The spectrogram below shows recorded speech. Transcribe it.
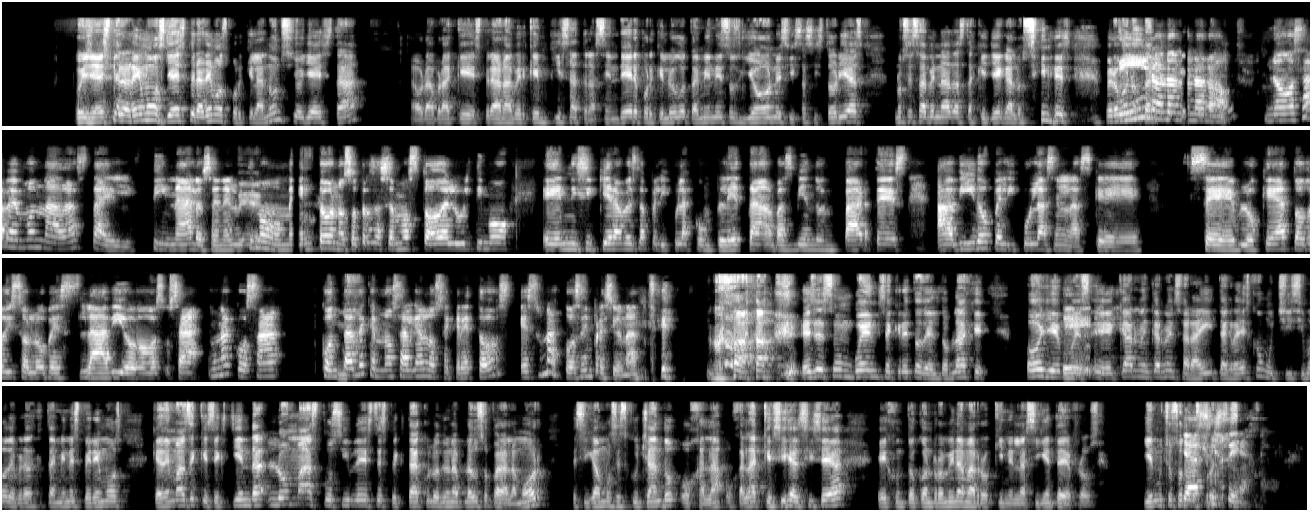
Pues ya esperaremos, ya esperaremos, porque el anuncio ya está. Ahora habrá que esperar a ver qué empieza a trascender, porque luego también esos guiones y esas historias no se sabe nada hasta que llega a los cines. Pero sí, no, no, no, no, no. No sabemos nada hasta el final, o sea, en el último momento nosotros hacemos todo el último, eh, ni siquiera ves la película completa, vas viendo en partes. Ha habido películas en las que se bloquea todo y solo ves labios, o sea, una cosa, con tal de que no salgan los secretos, es una cosa impresionante. Ese es un buen secreto del doblaje. Oye, pues eh, Carmen, Carmen Saraí, te agradezco muchísimo, de verdad que también esperemos que además de que se extienda lo más posible este espectáculo de un aplauso para el amor, te sigamos escuchando, ojalá, ojalá que sí, así sea, eh, junto con Romina Marroquín en la siguiente de Frozen y en muchos otros que así Sea.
